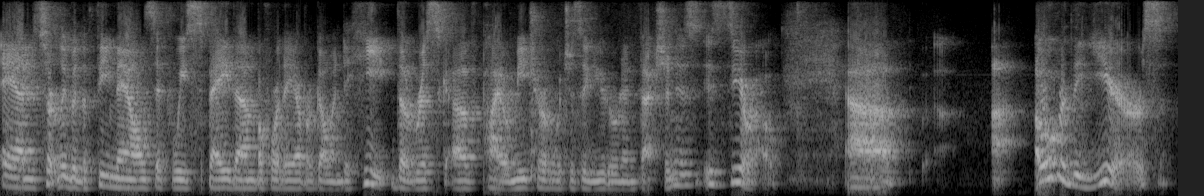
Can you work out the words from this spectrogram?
and certainly with the females, if we spay them before they ever go into heat, the risk of pyometra, which is a uterine infection, is, is zero. Uh, over the years,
